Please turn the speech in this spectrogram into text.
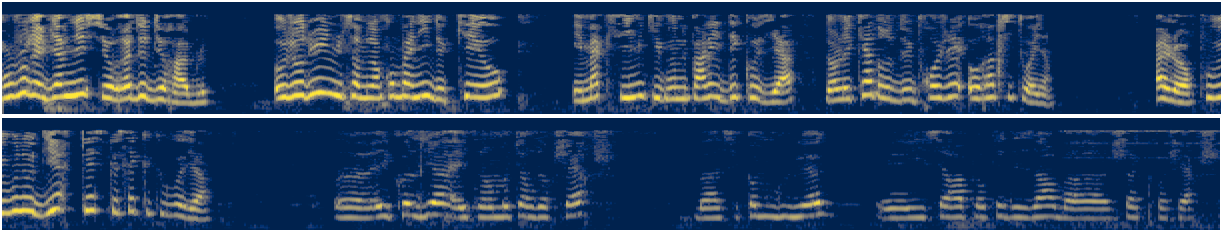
Bonjour et bienvenue sur Radio Durable. Aujourd'hui, nous sommes en compagnie de Kéo et Maxime qui vont nous parler d'Ecosia dans le cadre du projet Aura Citoyen. Alors, pouvez-vous nous dire qu'est-ce que c'est que Ecosia? Euh, Ecosia est un moteur de recherche. Bah, c'est comme Google et il sert à planter des arbres à chaque recherche.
